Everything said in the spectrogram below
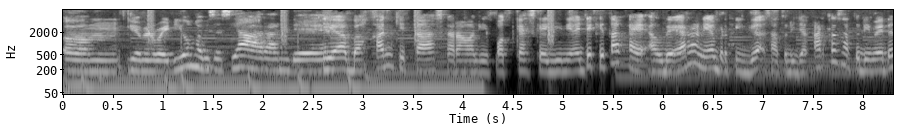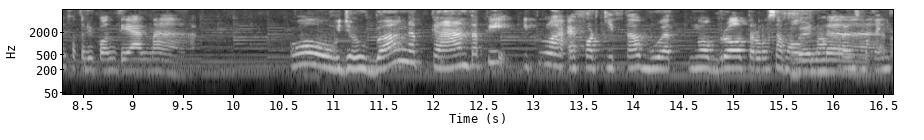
em Human Radio nggak bisa siaran deh. Iya bahkan kita sekarang lagi podcast kayak gini aja kita kayak LDRan ya bertiga satu di Jakarta satu di Medan satu di Pontianak. Oh, jauh banget kan? Tapi itulah effort kita buat ngobrol terus sama Bener. Friends, makanya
